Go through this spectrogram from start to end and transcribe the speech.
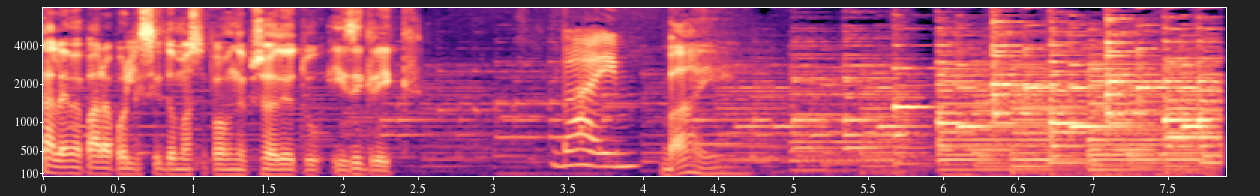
τα λέμε πάρα πολύ σύντομα στο επόμενο επεισόδιο του Easy Greek. Bye. Bye. Thank you.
